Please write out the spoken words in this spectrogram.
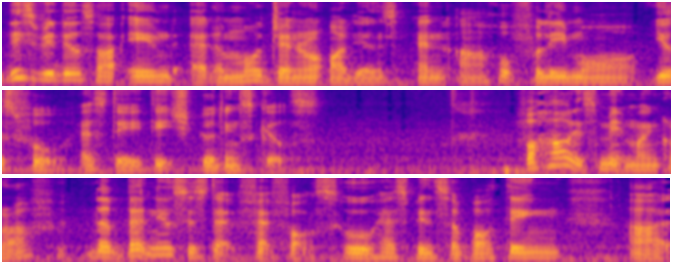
These videos are aimed at a more general audience and are hopefully more useful as they teach building skills. For how it's made Minecraft, the bad news is that FatFox, who has been supporting uh,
